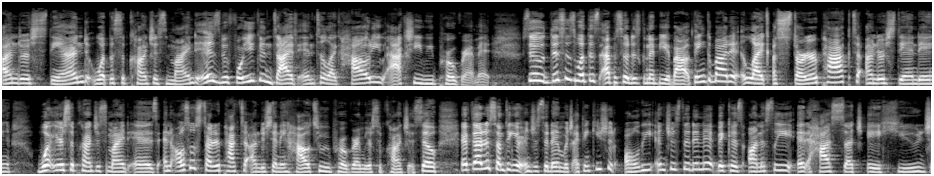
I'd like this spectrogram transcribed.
understand what the subconscious mind is before you can dive into like how do you actually reprogram it. So, this is what this episode is going to be about. Think about it like a starter pack to understanding what your subconscious mind is, and also starter pack to understanding how to reprogram your subconscious. So, if that is something you're interested in, which I think you should all be interested in it because honestly, it has such a huge,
